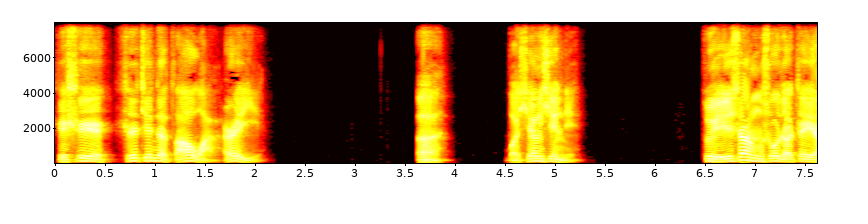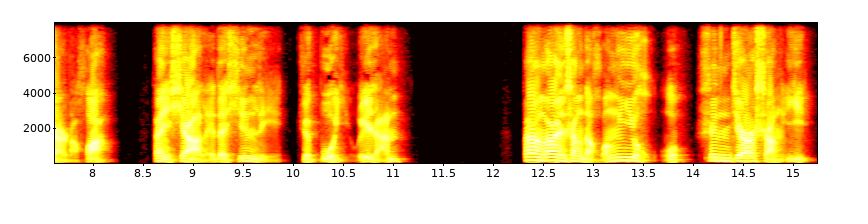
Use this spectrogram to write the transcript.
只是时间的早晚而已。嗯，我相信你。嘴上说着这样的话，但夏雷的心里却不以为然。档案上的黄一虎身家上亿，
